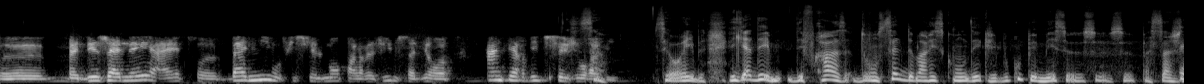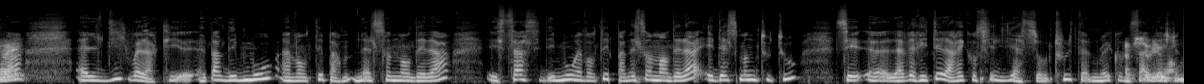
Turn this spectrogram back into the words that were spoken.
euh, ben, des années à être banni officiellement par le régime, c'est-à-dire interdit de séjour à vie. C'est horrible. il y a des, phrases, dont celle de Marie Scondé, que j'ai beaucoup aimé, ce, passage-là. Elle dit, voilà, elle parle des mots inventés par Nelson Mandela. Et ça, c'est des mots inventés par Nelson Mandela et Desmond Tutu. C'est euh, la vérité, la réconciliation, Truth and Reconciliation.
